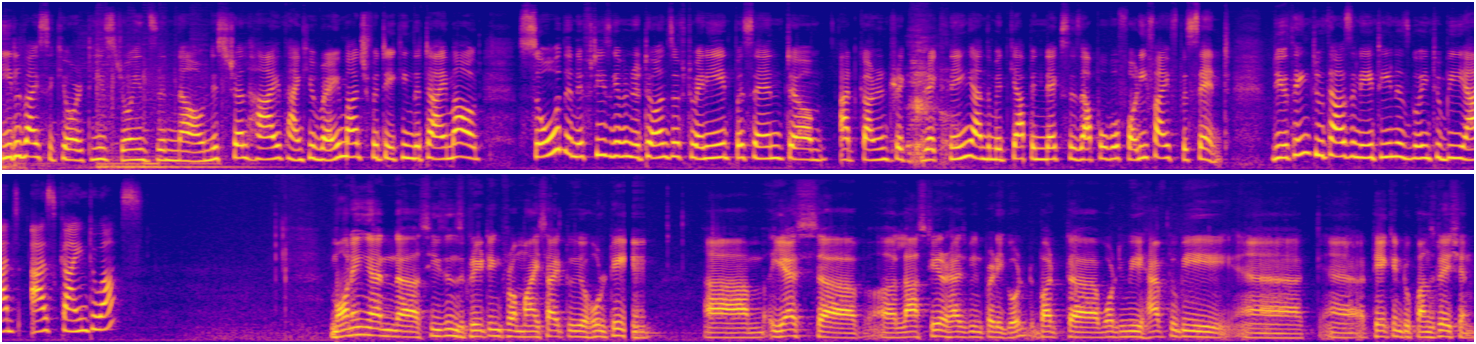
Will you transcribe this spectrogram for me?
Edelweiss Securities joins in now. Nischal, hi. Thank you very much for taking the time out. So the Nifty Nifty's given returns of 28% um, at current reckoning and the mid-cap index is up over 45%. Do you think 2018 is going to be as, as kind to us? Morning and uh, season's greeting from my side to your whole team. Um, yes, uh, uh, last year has been pretty good, but uh, what we have to be uh, uh, take into consideration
